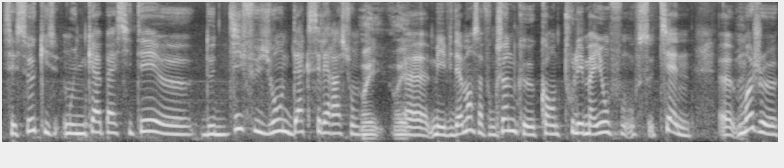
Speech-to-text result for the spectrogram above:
c'est ceux qui ont une capacité euh, de diffusion, d'accélération. Oui, euh, mais évidemment, ça fonctionne que quand tous les maillons se tiennent. Euh, moi, je,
